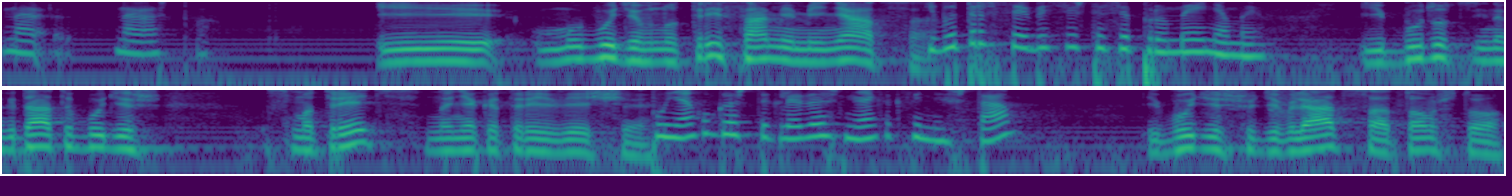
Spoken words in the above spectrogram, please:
на- нараства. И мы будем внутри сами меняться. И вътре в себе ще се променяме. И будут, иногда ты будешь смотреть на некоторые вещи Понякога ще гледаш някакви неща и будешь удивляться о том, что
